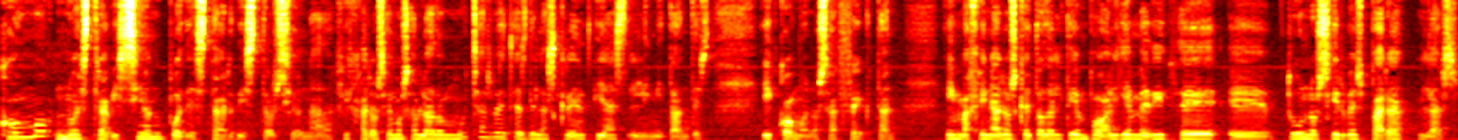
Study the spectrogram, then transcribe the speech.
cómo nuestra visión puede estar distorsionada. Fijaros, hemos hablado muchas veces de las creencias limitantes y cómo nos afectan. Imaginaros que todo el tiempo alguien me dice, eh, tú no sirves para las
